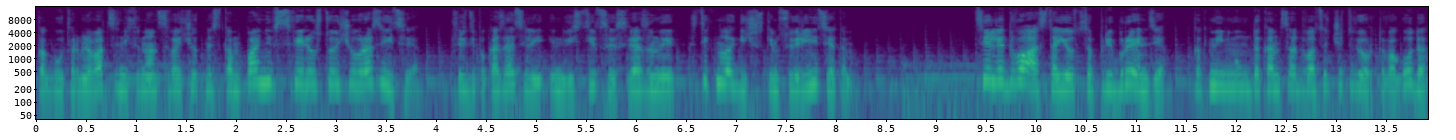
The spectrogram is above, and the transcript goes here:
как будет формироваться нефинансовая отчетность компаний в сфере устойчивого развития. Среди показателей инвестиции, связанные с технологическим суверенитетом. Теле2 остается при бренде. Как минимум до конца 2024 года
